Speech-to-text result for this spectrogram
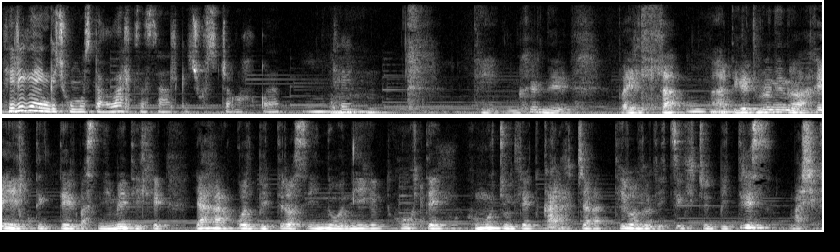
Тэрийг ингэж хүмүүстэй хуваалцаасаа л гэж хүсэж байгаа байхгүй юу? Тэ. Тийм. Үнэхээр нэр баярлалаа. Аа тэгээ түрүүний нэг ахын хэлдэг дээр бас нэмээд хэлэхэд яа харахгүй бид нар бас энэ нөгөө нийгэмд хүүхдээ хүмүүжүүлээд гаргаж байгаа. Тэр бол эцэг эхчүүд биднээс маш их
